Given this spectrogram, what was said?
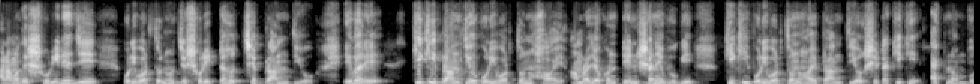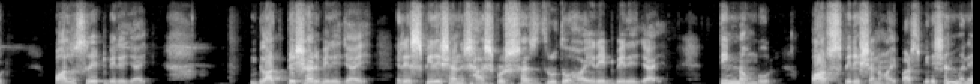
আর আমাদের শরীরে যে পরিবর্তন হচ্ছে, শরীরটা হচ্ছে প্রান্তীয়। এবারে কি কি প্রান্তীয় পরিবর্তন হয়? আমরা যখন টেনশনে ভুগি, কি কি পরিবর্তন হয় প্রান্তীয়? সেটা কি কি? এক নম্বর, পালস রেট বেড়ে যায়, ব্লাড প্রেশার বেড়ে যায়, রেসপিরেশন শ্বাস প্রশ্বাস দ্রুত হয়, রেট বেড়ে যায়। তিন নম্বর, পার্সপিরেশন হয়। পার্সপিরেশন মানে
